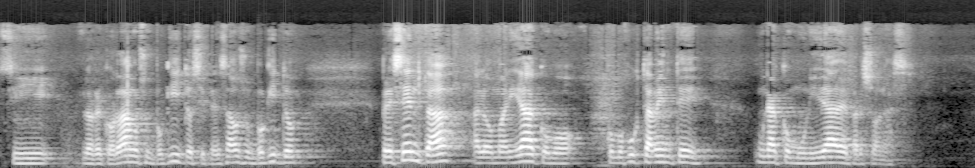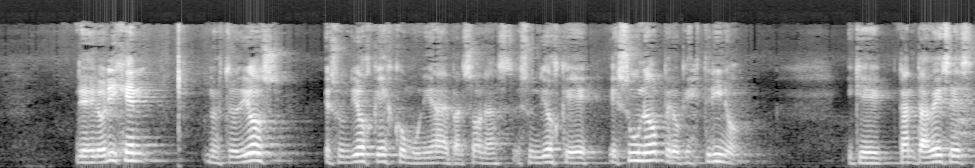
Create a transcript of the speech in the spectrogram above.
si lo recordamos un poquito, si pensamos un poquito, presenta a la humanidad como, como justamente una comunidad de personas. Desde el origen, nuestro Dios es un Dios que es comunidad de personas, es un Dios que es uno, pero que es trino, y que tantas veces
